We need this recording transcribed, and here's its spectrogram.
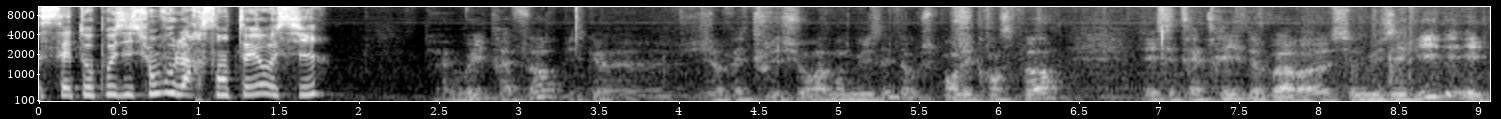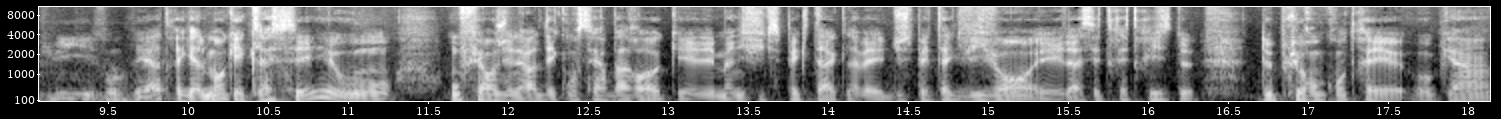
cette opposition, vous la ressentez aussi? Oui, très fort, puisque je vais tous les jours à mon musée, donc je prends les transports. Et c'est très triste de voir euh, ce musée vide. Et puis son théâtre également qui est classé, où on, fait en général des concerts baroques et des magnifiques spectacles avec du spectacle vivant. Et là, c'est très triste de ne plus rencontrer aucun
